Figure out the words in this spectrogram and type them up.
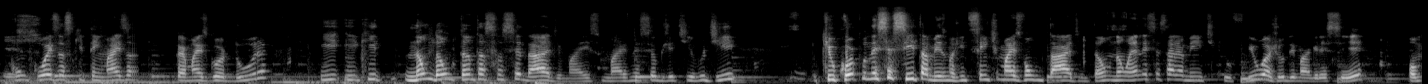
com coisas que tem mais açúcar, mais gordura e, e, que não dão tanta saciedade, mas mais nesse objetivo de que o corpo necessita mesmo, a gente sente mais vontade. Então, não é necessariamente que o frio ajuda a emagrecer, ou,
